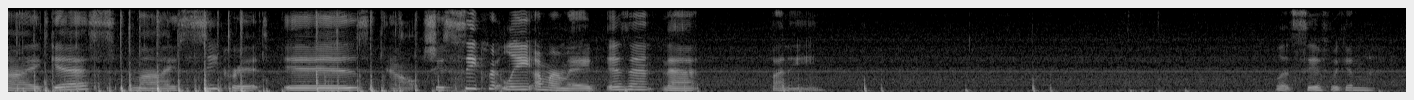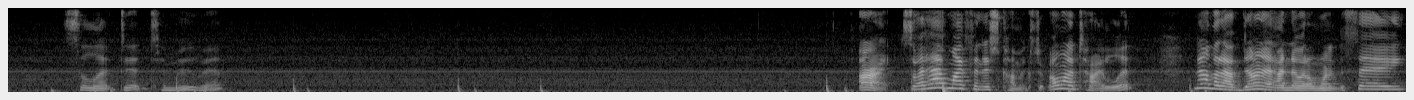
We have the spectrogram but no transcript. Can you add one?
I guess my secret is out. She's secretly a mermaid. Isn't that funny? Let's see if we can select it to move it. Alright, so I have my finished comic strip. I want to title it. Now that I've done it, I know what I want it to say.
